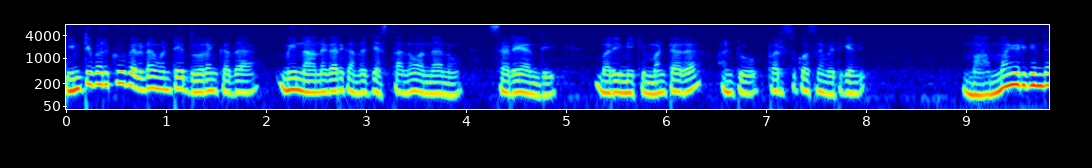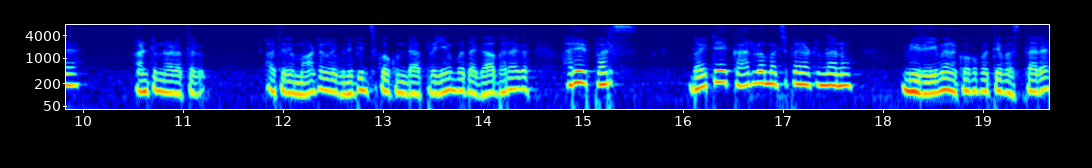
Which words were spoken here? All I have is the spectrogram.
ఇంటి వరకు వెళ్ళడం అంటే దూరం కదా మీ నాన్నగారికి అందజేస్తాను అన్నాను. సరే అంది. మరి మీకు ఇమ్మంటారా అంటూ పర్సు కోసం వెతికింది. మా అమ్మాయి అడిగిందా? అంటున్నాడు అతడు అతడి మాటలు వినిపించుకోకుండా ప్రియంవద గాభరాగా అరే పర్స్ బయటే కారులో మర్చిపోయినట్టున్నాను. మీరేమనుకోకపోతే వస్తారా?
